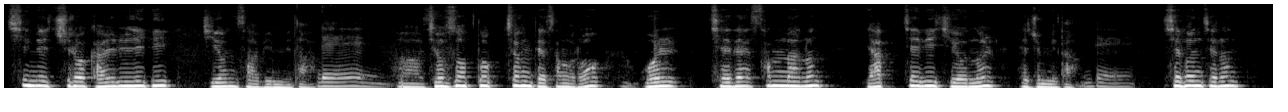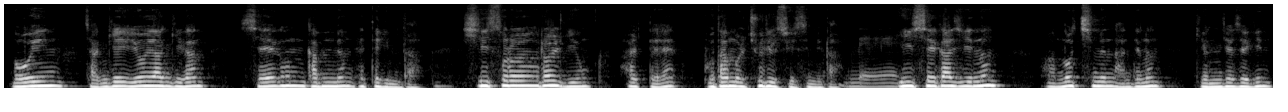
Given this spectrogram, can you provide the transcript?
치매 치료 관리비 지원 사업입니다. 네. 어, 저소득층 대상으로 월 최대 3만 원 약제비 지원을 해줍니다. 네. 세 번째는 노인 장기 요양기간 세금 감면 혜택입니다. 시설을 이용할 때 부담을 줄일 수 있습니다. 네. 이 세 가지는 어, 놓치면 안 되는 경제적인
